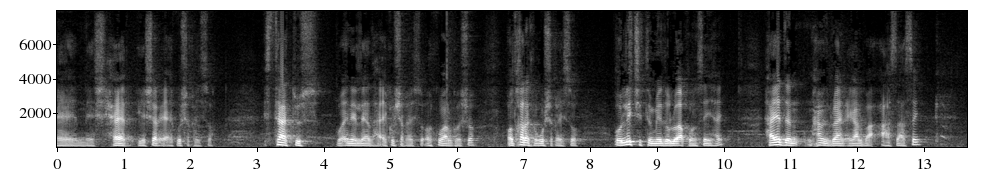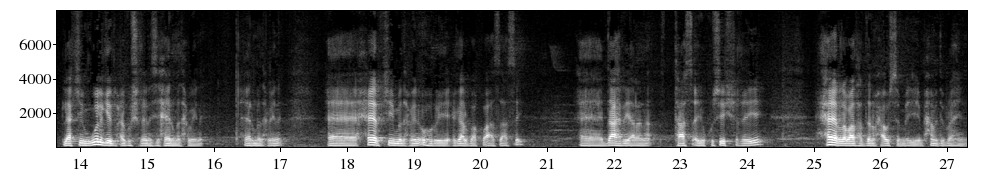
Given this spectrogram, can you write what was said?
xeer iyo sharci ay ku shaqayso. Status waa inay leedahay ay ku shaqayso oo ku halgasho ood qaranka ugu shaqayso oo legitimate loo aqoonsan yahay. Hay'addan maxamed ibraahim cigaal baa aasaasay laakiin weligeed waxay ku shaqeynaysay xeer madaxweyne xeer madaxweyne. Xeerkii madaxweyne u horeeyey cigaal baa ku aasaasay. Daahir yaalana taas ayuu ku sii shaqeeyey. Xeer labaad haddana waxaa u sameeyey maxamed ibraahim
